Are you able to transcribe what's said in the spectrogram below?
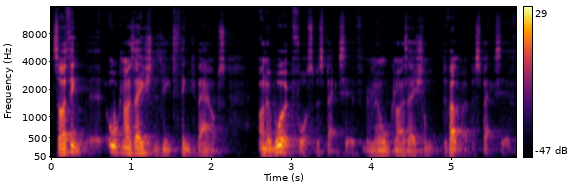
So I think organisations need to think about, on a workforce perspective, and an organisational development perspective,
